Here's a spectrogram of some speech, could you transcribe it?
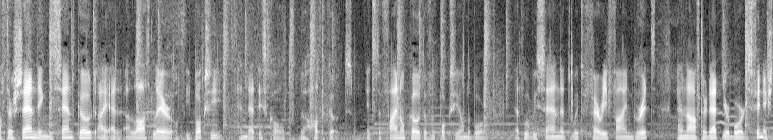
After sanding the sand coat I added a last layer of epoxy and that is called the hot coat. It's the final coat of epoxy on the board. That will be sanded with very fine grit and after that your board is finished.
